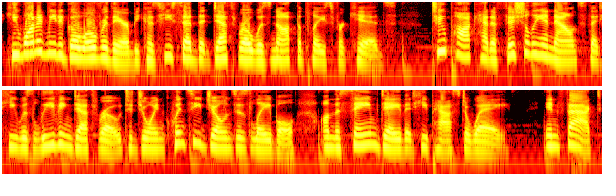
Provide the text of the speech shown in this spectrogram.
He wanted me to go over there because he said that Death Row was not the place for kids. Tupac had officially announced that he was leaving Death Row to join Quincy Jones's label on the same day that he passed away. In fact,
